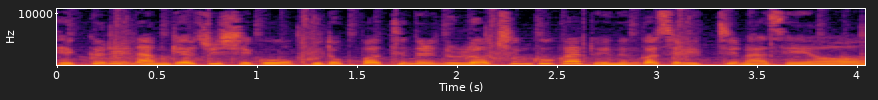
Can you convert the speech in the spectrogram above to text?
댓글을 남겨주시고 구독 버튼을 눌러 친구가 되는 것을 잊지 마세요.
